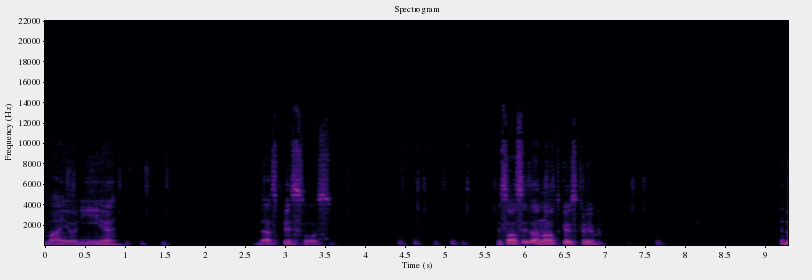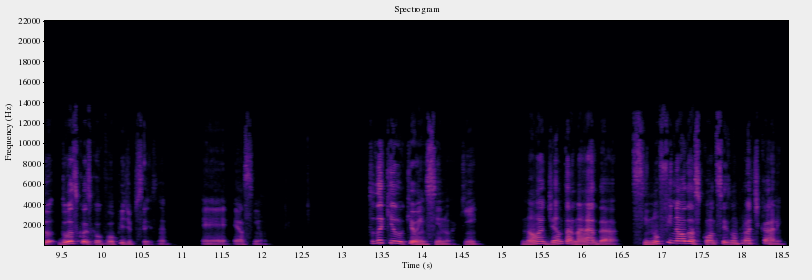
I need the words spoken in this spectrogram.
maioria das pessoas. Pessoal, vocês anotam o que eu escrevo? Du duas coisas que eu vou pedir para vocês, né? É, é assim, ó. Tudo aquilo que eu ensino aqui, não adianta nada se no final das contas vocês não praticarem.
